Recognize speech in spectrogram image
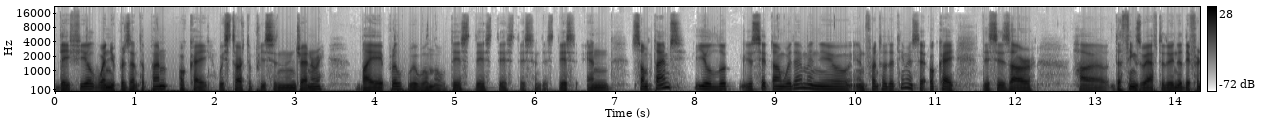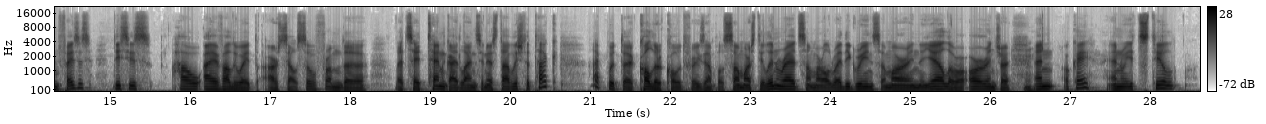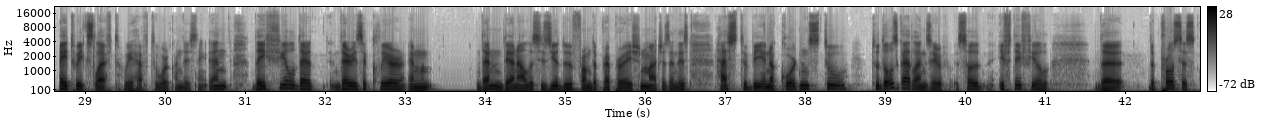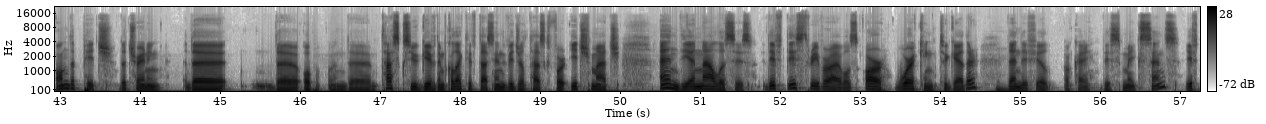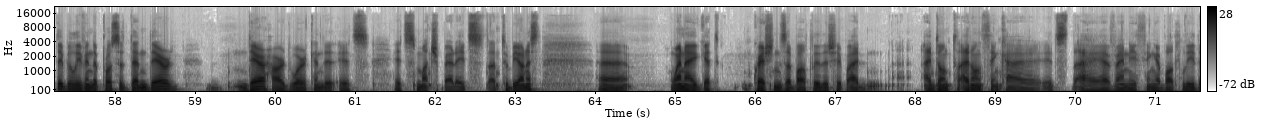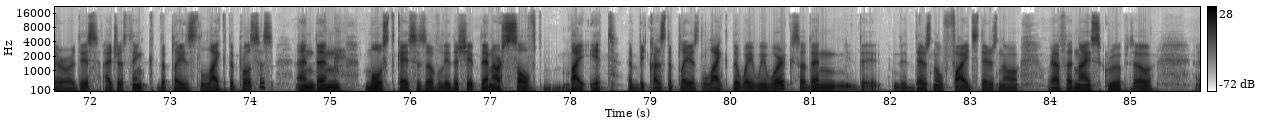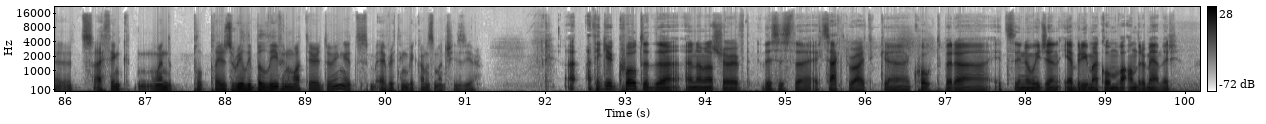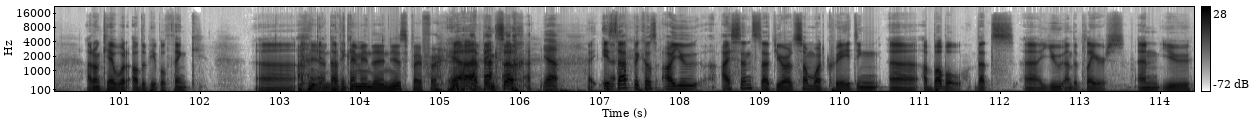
they feel when you present a plan, okay, we start the preseason in January by April we will know this, this, this, this, and this, this. And sometimes you look, you sit down with them, and you in front of the team and say, okay, this is our how the things we have to do in the different phases. This is how I evaluate ourselves. So from the let's say ten guidelines in established attack. I put a color code, for example. Some are still in red, some are already green, some are in the yellow or orange, or, Mm. and okay, and it's still eight weeks left. We have to work on this thing, and they feel that there is a clear and then the analysis you do from the preparation matches and this has to be in accordance to to those guidelines here. So if they feel the the process on the pitch, the training, the the op- the tasks you give them, collective tasks, individual tasks for each match, and the analysis. If these three variables are working together, then they feel okay. This makes sense. If they believe in the process, then their their hard work and it, it's it's much better. It's uh, to be honest, uh, when I get questions about leadership, I I don't I don't think I it's I have anything about leader or this. I just think the players like the process, and then most cases of leadership then are solved by it uh, because the players like the way we work. So then the, the, there's no fights. There's no we have a nice group. So uh, I think when the pl- players really believe in what they're doing, it's everything becomes much easier. I, I think you quoted the, and I'm not sure if this is the exact right uh, quote, but uh, it's in Norwegian. Jeg bryr meg ikke om hva andre mener. I don't care what other people think. Uh, I think, yeah, I that think came in the newspaper. Yeah, I think so. yeah. Uh, Is that because are you? I sense that you're somewhat creating uh, a bubble that's uh, you and the players, and you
